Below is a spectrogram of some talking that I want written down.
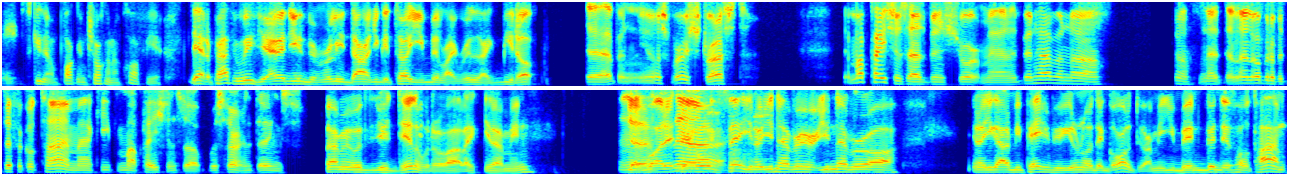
excuse me, I'm fucking choking on coffee here. Yeah, the past few weeks, your energy has been really down. You could tell you've been like really like beat up. yeah, I've been, you know, it's very stressed. Yeah, my patience has been short, man. I've been having uh, you know, a little bit of a difficult time, man, keeping my patience up with certain things. I mean, with, you're dealing with it a lot, like you know what I mean. Yeah, That's why they, they yeah. always say, you know, you never, you never, uh, you know, you got to be patient. People, you don't know what they're going through. I mean, you've been good this whole time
